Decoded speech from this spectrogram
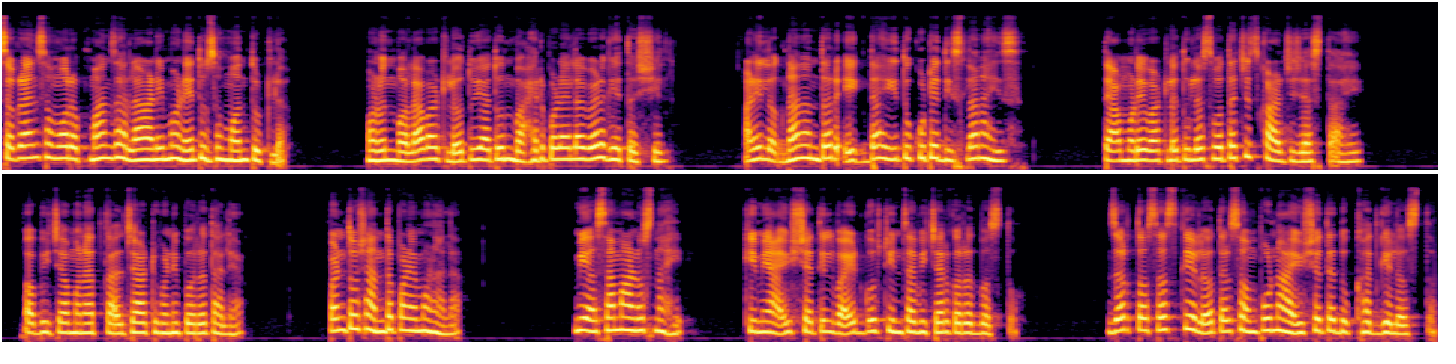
सगळ्यांसमोर अपमान झाला आणि म्हणे तुझं मन तुटलं. म्हणून मला वाटलं तू यातून बाहेर पडायला वेळ घेत असशील. आणि लग्नानंतर एकदाही तू कुठे दिसला नाहीस. त्यामुळे वाटलं तुला स्वतःचीच काळजी जास्त आहे. अभिच्या मनात कालच्या आठवणी परत आल्या. पण तो शांतपणे म्हणाला मी असा माणूस नाही की मी आयुष्यातील वाईट गोष्टींचा विचार करत बसतो. जर तसंच केलं तर संपूर्ण आयुष्य त्या दुःखात गेलं असतं.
